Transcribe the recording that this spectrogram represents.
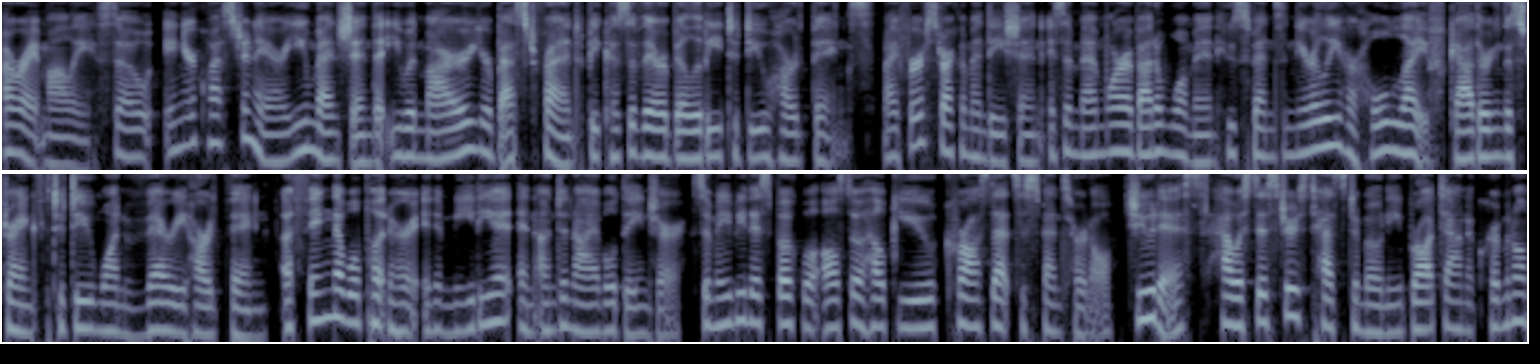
All right, Molly. So, in your questionnaire, you mentioned that you admire your best friend because of their ability to do hard things. My first recommendation is a memoir about a woman who spends nearly her whole life gathering the strength to do one very hard thing, a thing that will put her in immediate and undeniable danger. So, maybe this book will also help you cross that suspense hurdle. Judas How a Sister's Testimony Brought Down a Criminal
